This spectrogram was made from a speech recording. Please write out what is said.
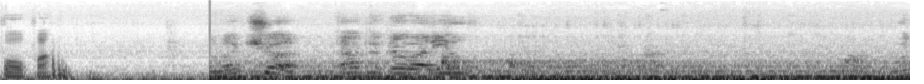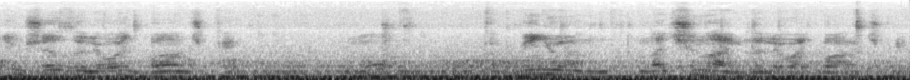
попа. Ну чё, как и говорил, будем сейчас заливать баночкой. Ну, как минимум, начинаем заливать баночкой.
